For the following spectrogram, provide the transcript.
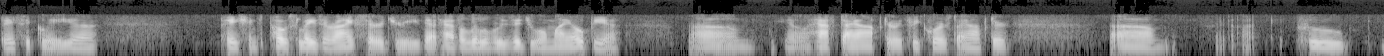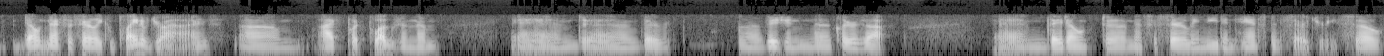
basically uh, patients post laser eye surgery that have a little residual myopia, um, you know, a half diopter, three quarters diopter, um, who don't necessarily complain of dry eyes. Um, I've put plugs in them, and uh, their uh, vision uh, clears up and they don't uh, necessarily need enhancement surgery. So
